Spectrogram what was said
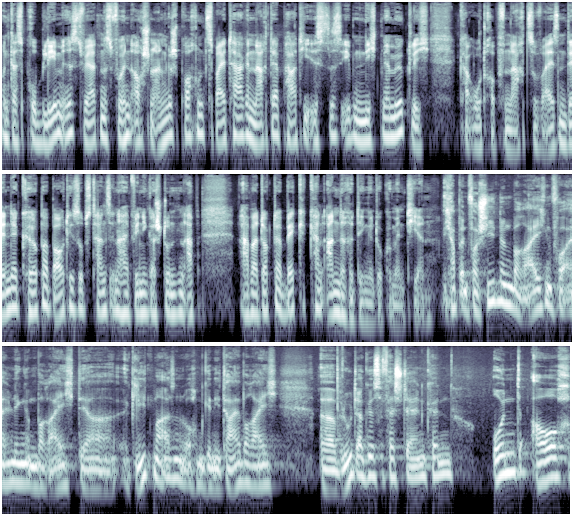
Und das Problem ist, wir hatten es vorhin auch schon angesprochen, zwei Tage nach der Party ist es eben nicht mehr möglich, K.O.-Tropfen nachzuweisen, denn der Körper baut die Substanz innerhalb weniger Stunden ab. Aber Dr. Beck kann andere Dinge dokumentieren. Ich habe in verschiedenen Bereichen, vor allen Dingen im Bereich der Gliedmaßen und auch im Genitalbereich, äh, Blutergüsse feststellen können und auch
